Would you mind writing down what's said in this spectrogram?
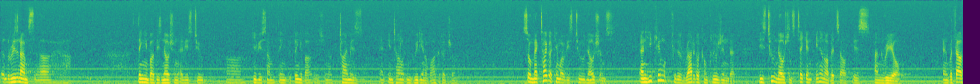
the reason I'm uh, thinking about this notion, at least to uh, give you something to think about is, you know, time is an internal ingredient of architecture. So McTaggart came up with these two notions, and he came up to the radical conclusion that these two notions, taken in and of itself, is unreal. And without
